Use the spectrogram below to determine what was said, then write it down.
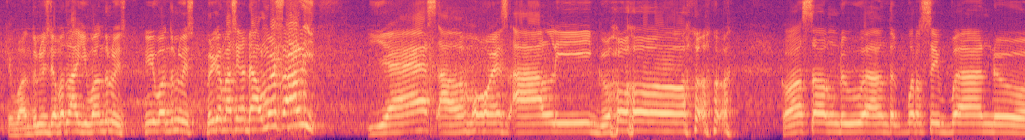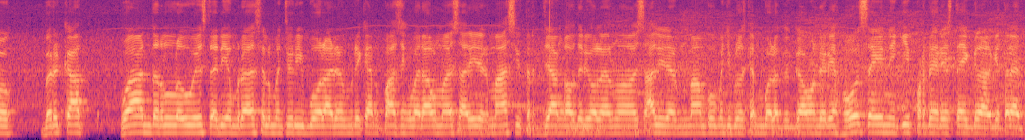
Oke, Wonder Louis dapat lagi Wonder Louis. Ini Wonder Louis. Berikan passing ada Almes Ali. Yes, Almoes Ali gol. 0-2 untuk Persib Bandung. Berkat Wander Lewis tadi yang berhasil mencuri bola dan memberikan passing kepada Almoes Ali dan masih terjangkau tadi oleh Almoes Ali dan mampu menjebloskan bola ke gawang dari Jose ini kiper dari Stegel. Kita lihat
